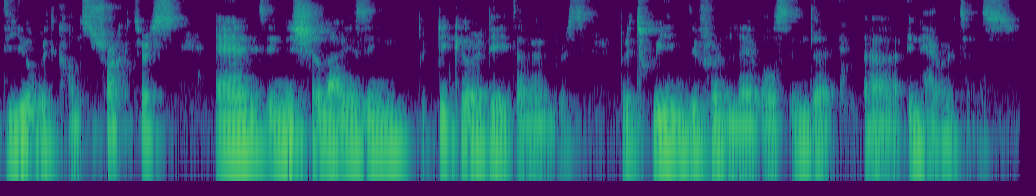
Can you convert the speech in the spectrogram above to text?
deal with constructors and initializing particular data members between different levels in the uh, inheritance.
